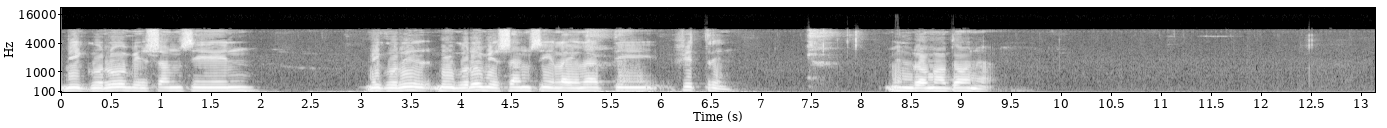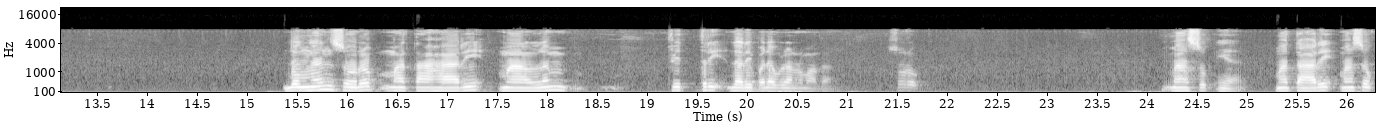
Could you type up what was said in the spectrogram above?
guru bi syamsin. Bi guru bi guru bi syamsi lailati fitrin. Min ramadana. Dengan surup matahari malam fitri daripada bulan Ramadan. Surup. Masuk ya, matahari masuk.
